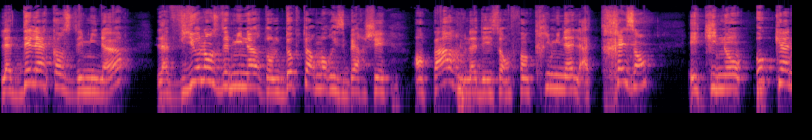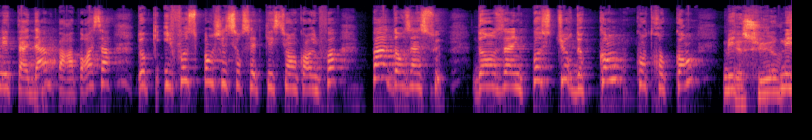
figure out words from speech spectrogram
la délinquance des mineurs la violence des mineurs dont le docteur Maurice Berger en parle. On a des enfants criminels à 13 ans et qui n'ont aucun état d'âme par rapport à ça. Donc il faut se pencher sur cette question encore une fois, pas dans, un, dans une posture de camp contre camp, mais, mais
